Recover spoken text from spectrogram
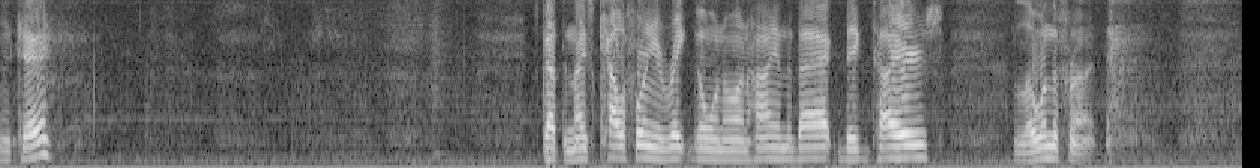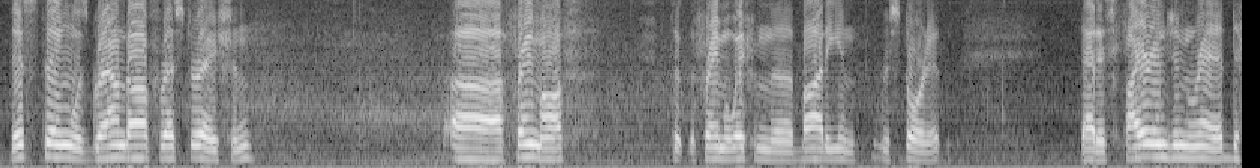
Okay. It's got the nice California rake going on, high in the back, big tires, low in the front. This thing was ground off restoration. Uh, frame off. Took the frame away from the body and restored it. That is fire engine red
